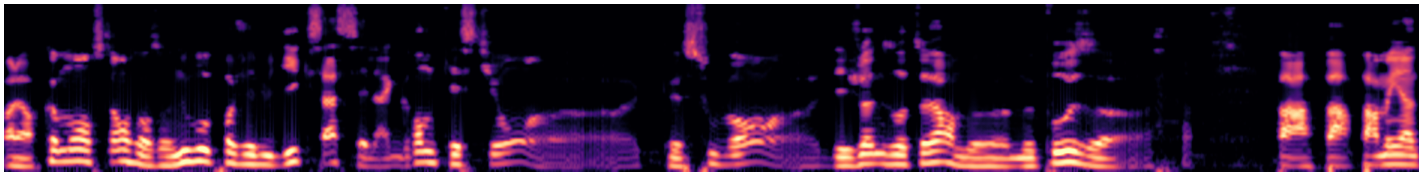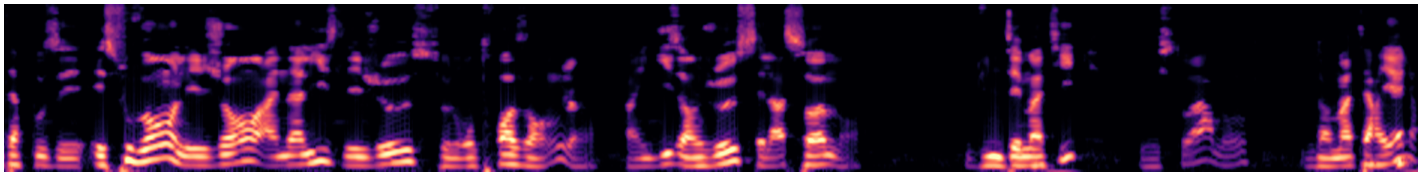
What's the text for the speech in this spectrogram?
alors, comment on se lance dans un nouveau projet ludique? Ça, c'est la grande question que souvent des jeunes auteurs me, posent par, par, par mail interposé. Et souvent, les gens analysent les jeux selon trois angles. Enfin, ils disent un jeu, c'est la somme d'une thématique, une histoire donc, d'un matériel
